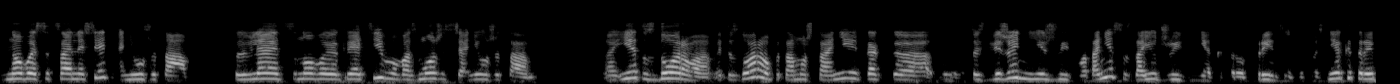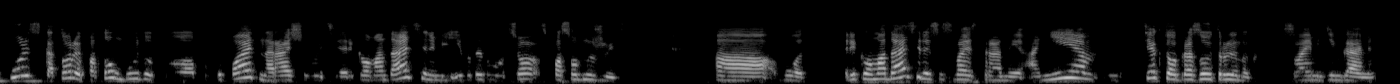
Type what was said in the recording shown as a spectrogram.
новая социальная сеть, они уже там. появляются новые креативы, возможности, они уже там. А, и это здорово, это здорово, потому что они как, э, ну, то есть движение есть жизнь, вот они создают жизнь некоторую, в принципе, то есть некоторый пульс, который потом будут э, покупать, наращивать рекламодателями, и вот это вот все способно жить. А, вот. Рекламодатели со своей стороны, они те, кто образует рынок своими деньгами,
